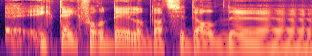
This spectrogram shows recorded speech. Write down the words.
Eh, ik denk voor een deel omdat ze dan... Uh,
